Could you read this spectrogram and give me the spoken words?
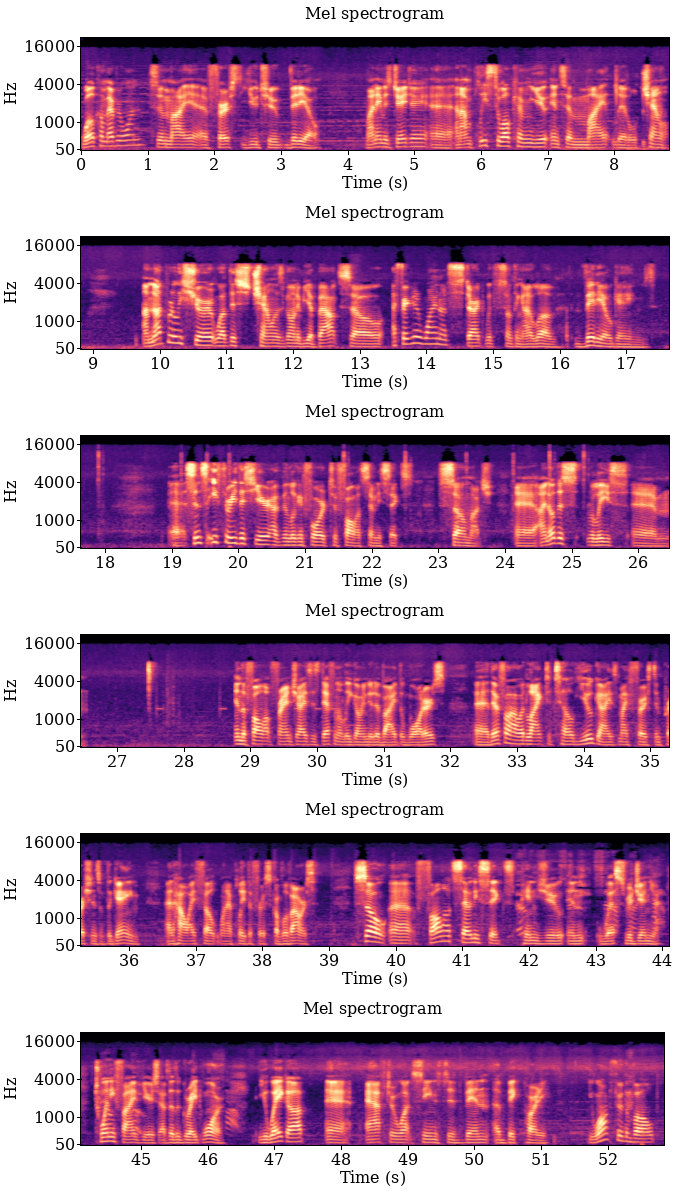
Welcome everyone to my uh, first YouTube video. My name is JJ uh, and I'm pleased to welcome you into my little channel. I'm not really sure what this channel is going to be about, so I figured why not start with something I love, video games. Uh, since E3 this year, I've been looking forward to Fallout 76 so much. Uh, I know this release um, in the Fallout franchise is definitely going to divide the waters. Uh, therefore, I would like to tell you guys my first impressions of the game and how I felt when I played the first couple of hours. So, uh, Fallout 76 pins you in West Virginia, 25 years after the Great War. You wake up uh, after what seems to have been a big party. You walk through the vault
